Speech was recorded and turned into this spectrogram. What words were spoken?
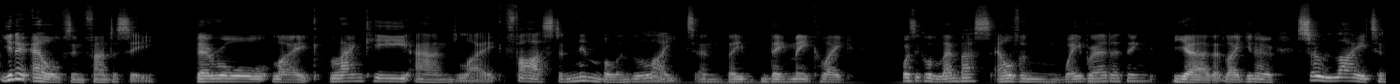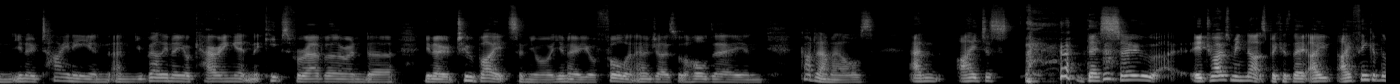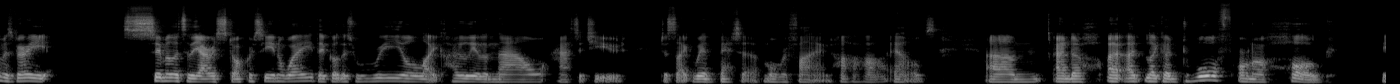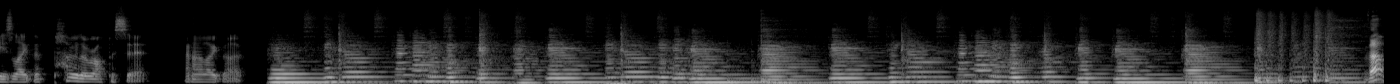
you know elves in fantasy. They're all like lanky and like fast and nimble and light and they they make like what's it called? Lembas? Elven waybread i think? Yeah that like you know so light and you know tiny and and you barely know you're carrying it and it keeps forever and uh you know two bites and you're you know you're full and energized for the whole day and goddamn elves. And i just they're so it drives me nuts because they i i think of them as very similar to the aristocracy in a way. They've got this real like holier than thou attitude. Just like we're better more refined ha ha ha elves. Um and a, a, a like a dwarf on a hog is like the polar opposite. And i like that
